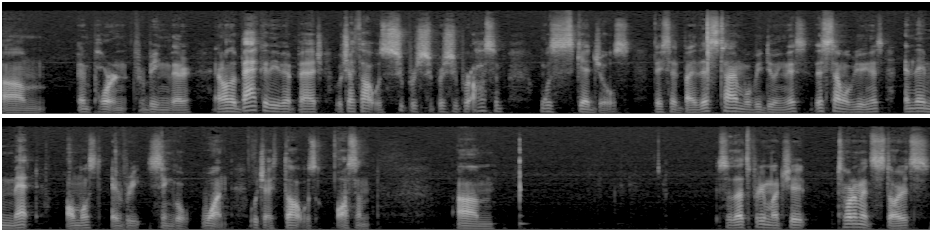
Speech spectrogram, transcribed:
um, important for being there. And on the back of the event badge, which I thought was super, super, super awesome, was schedules. They said by this time we'll be doing this, this time we'll be doing this, and they met almost every single one, which I thought was awesome. Um, so that's pretty much it. Tournament starts.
